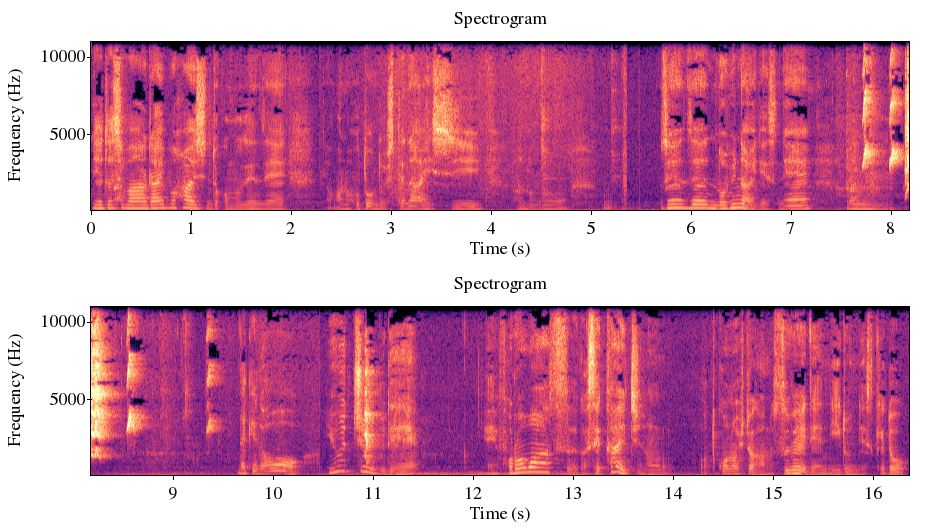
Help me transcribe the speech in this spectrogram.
で私はライブ配信とかも全然あのほとんどしてないしあの全然伸びないですね。うん、だけど YouTube でフォロワー数が世界一の男の人があのスウェーデンにいるんですけど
